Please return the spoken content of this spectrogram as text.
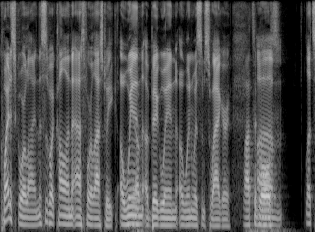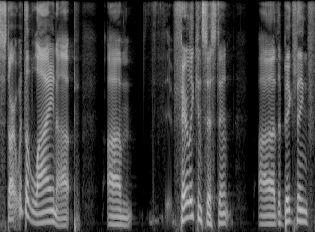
Quite a scoreline. This is what Colin asked for last week. A win, a big win, a win with some swagger. Lots of goals. Um, let's start with the lineup. Um, fairly consistent. Uh, the big thing f-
